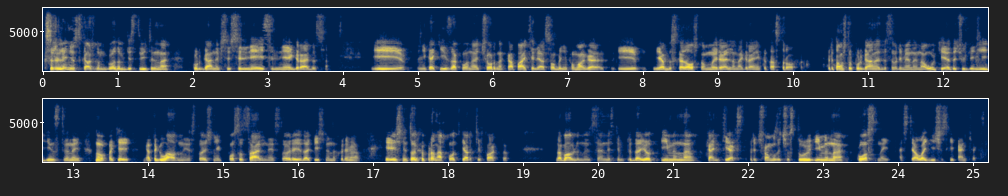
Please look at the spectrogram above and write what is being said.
К сожалению, с каждым годом действительно курганы все сильнее и сильнее грабятся. И никакие законы о черных копателей особо не помогают. И я бы сказал, что мы реально на грани катастрофы. При том, что курганы для современной науки — это чуть ли не единственный, ну, окей, это главный источник по социальной истории до письменных времен. И речь не только про находки артефактов. Добавленную ценность им придает именно контекст, причем зачастую именно костный, остеологический контекст.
